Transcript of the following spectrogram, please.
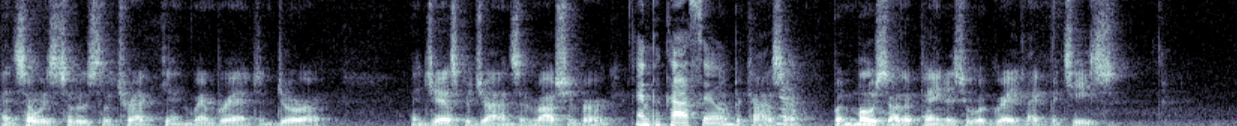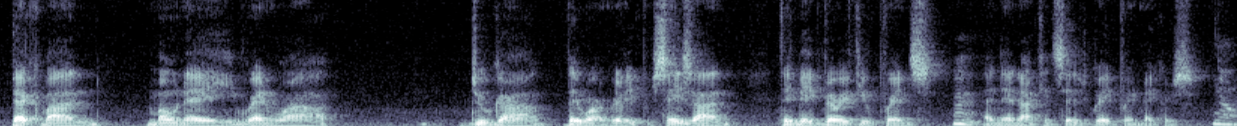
and so was Toulouse-Lautrec and Rembrandt and Dürer and Jasper Johns and Rauschenberg And Picasso. and Picasso. Yeah. But most other painters who were great, like Matisse, Beckmann, Monet, Renoir, Degas, they weren't really Cezanne. They made very few prints, hmm. and they're not considered great printmakers. No.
